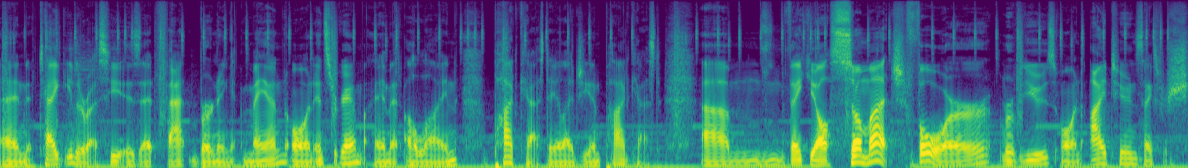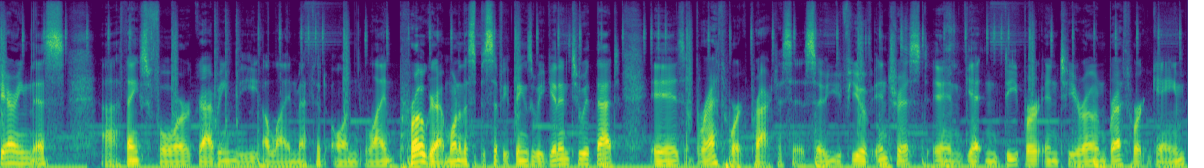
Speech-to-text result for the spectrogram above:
and tag either of us. He is at Fat Burning Man on Instagram. I am at Align Podcast, A L I G N Podcast. Um, thank you all so much for reviews on iTunes. Thanks for sharing this. Uh, thanks for grabbing the Align Method online program. One of the specific things we get into with that that is breathwork practices. So if you have interest in getting deeper into your own breathwork game,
